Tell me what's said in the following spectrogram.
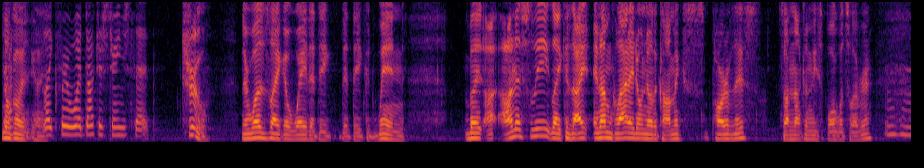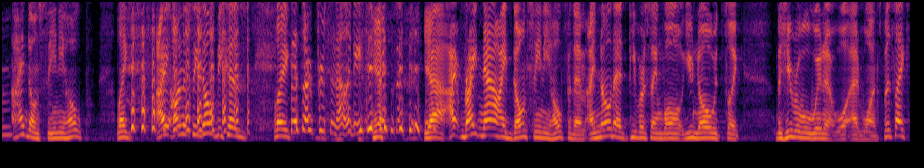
No, go ahead. Go ahead. Like for what Doctor Strange said. True, there was like a way that they that they could win, but uh, honestly, like, cause I and I'm glad I don't know the comics part of this, so I'm not gonna be spoiled whatsoever. I don't see any hope. Like, I honestly don't because, like, That's our personality yeah, yeah. I right now I don't see any hope for them. I know that people are saying, well, you know, it's like the hero will win at at once, but it's like,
